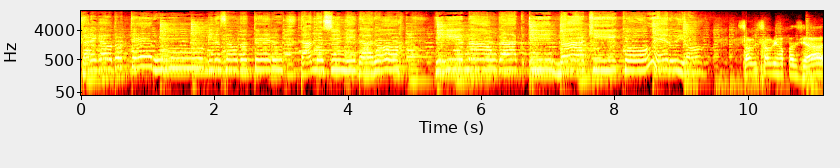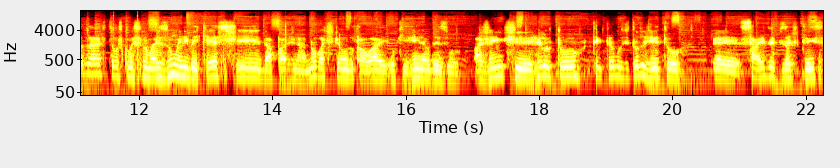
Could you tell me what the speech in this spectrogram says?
彼女踊ってる彼が踊ってる皆さん踊ってる楽しみだろういいな音楽今聞こえるよ Salve, salve rapaziada! Estamos começando mais um NBcast da página No Batidão do Kawaii, o que reina é o Dezu. A gente relutou, tentamos de todo jeito é, sair do episódio 3,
